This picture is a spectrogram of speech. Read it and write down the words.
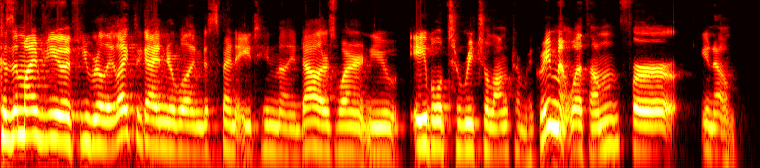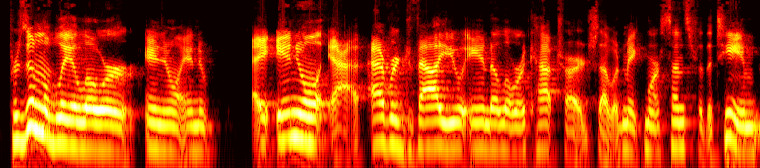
Because in my view, if you really like the guy and you're willing to spend $18 million, why aren't you able to reach a long-term agreement with him for, you know, presumably a lower annual annual average value and a lower cap charge that would make more sense for the team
